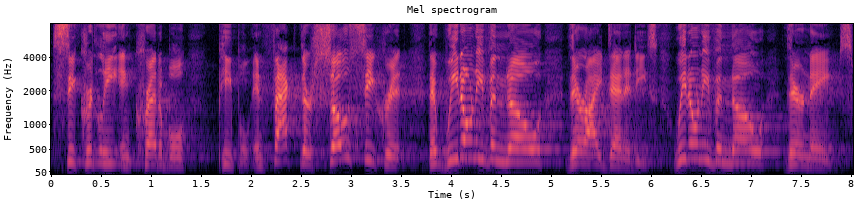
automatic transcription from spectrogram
secretly incredible people. In fact, they're so secret that we don't even know their identities, we don't even know their names.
